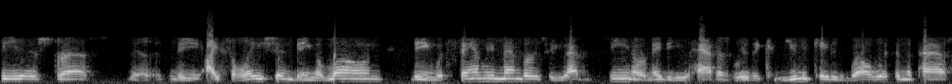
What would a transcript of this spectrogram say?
fear, stress, the, the isolation, being alone, being with family members who you haven't seen or maybe you haven't really communicated well with in the past.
